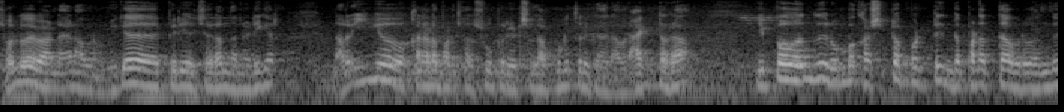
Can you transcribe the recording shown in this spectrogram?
சொல்லவே வேண்டாம். அவர் மிகப்பெரிய சிறந்த நடிகர். நிறைய கன்னட படத்தில் சூப்பர் ஹிட்ஸ்லாம் கொடுத்துருக்காரு. அவர் ஆக்டராக இப்போ வந்து ரொம்ப கஷ்டப்பட்டு இந்த படத்தை அவர் வந்து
